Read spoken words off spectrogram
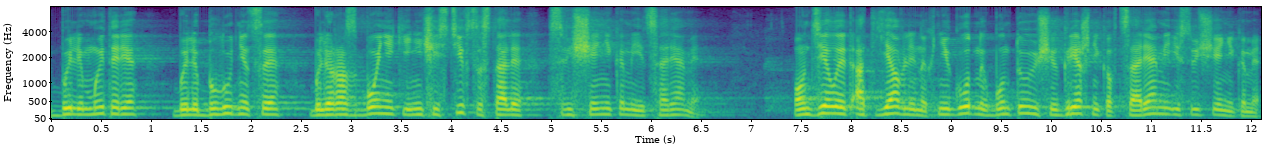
были мытари, были блудницы, были разбойники и нечестивцы стали священниками и царями. Он делает отъявленных, негодных, бунтующих грешников царями и священниками,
